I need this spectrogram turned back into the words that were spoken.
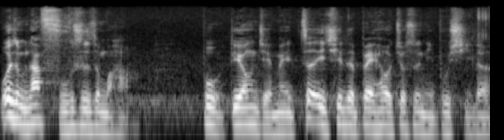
为什么他服侍这么好？不，弟兄姐妹，这一切的背后就是你不喜乐，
